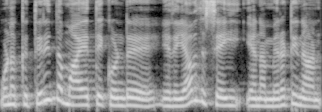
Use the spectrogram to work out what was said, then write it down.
உனக்கு தெரிந்த மாயத்தை கொண்டு எதையாவது செய் என மிரட்டினான்.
